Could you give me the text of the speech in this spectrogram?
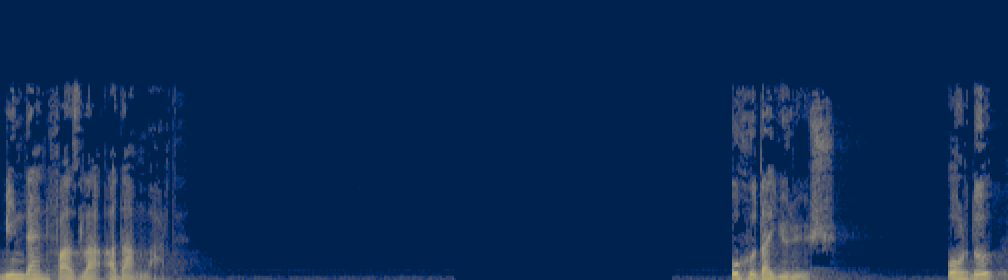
binden fazla adam vardı. Uhud'a yürüyüş Ordu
